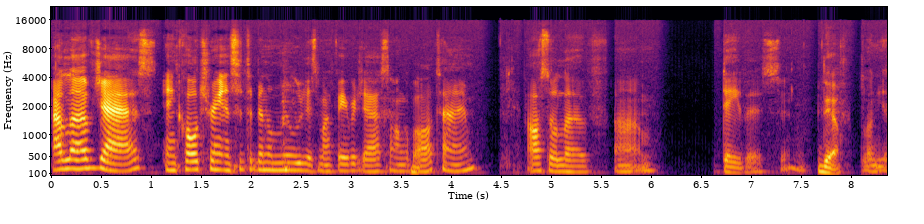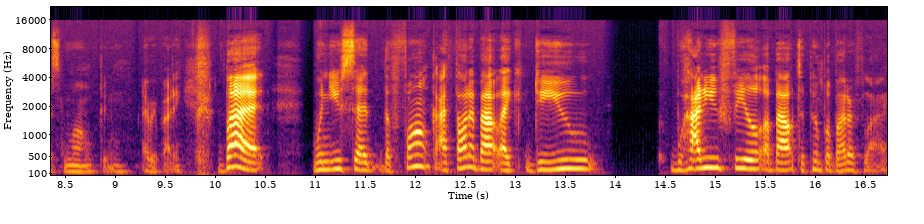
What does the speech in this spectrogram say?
I love jazz, and Coltrane and "Sentimental Mood" is my favorite jazz song of all time. I also love um, Davis and Yeah. Thelonious Monk and everybody. But when you said the funk, I thought about like, do you, how do you feel about "To Pimp a Butterfly"?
